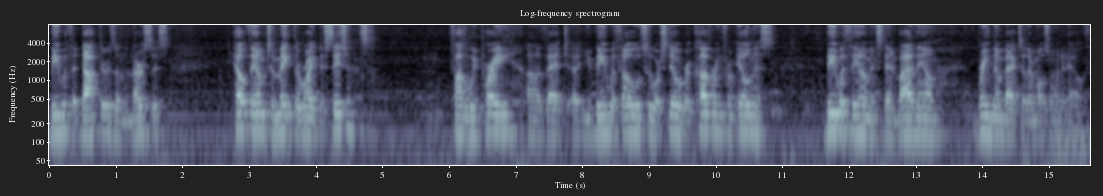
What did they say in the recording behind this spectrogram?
be with the doctors and the nurses, help them to make the right decisions. Father, we pray uh, that uh, you be with those who are still recovering from illness. Be with them and stand by them. Bring them back to their most wanted health.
